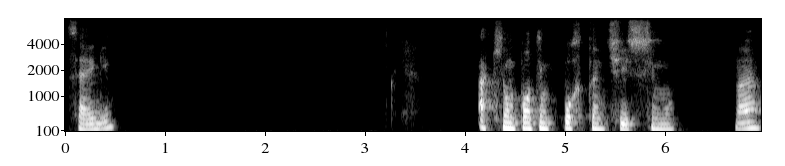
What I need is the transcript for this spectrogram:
Segue. Aqui um ponto importantíssimo, né?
